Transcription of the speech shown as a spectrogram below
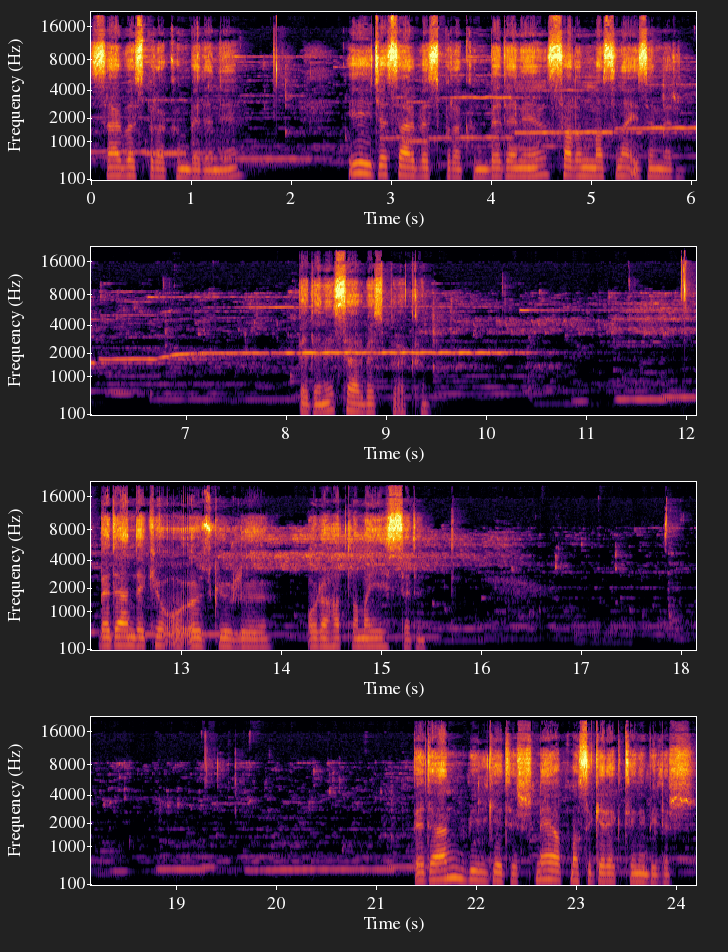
Serbest bırakın bedeni. İyice serbest bırakın. Bedenin salınmasına izin verin. Bedeni serbest bırakın. Bedendeki o özgürlüğü, o rahatlamayı hissedin. Beden bilgedir. Ne yapması gerektiğini bilir.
